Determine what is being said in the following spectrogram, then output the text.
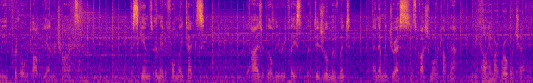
we put over top of the animatronics. The skins are made of foam latex. The eyes will be replaced with digital movement, and then we dress his costume over top of that. We call him our Robo Chucky.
